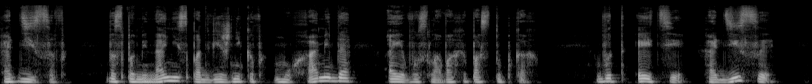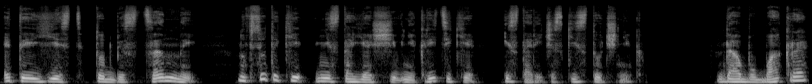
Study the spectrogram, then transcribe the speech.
хадисов, воспоминаний сподвижников Мухаммеда о его словах и поступках. Вот эти хадисы — это и есть тот бесценный, но все-таки не стоящий вне критики исторический источник. До Абу Бакра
